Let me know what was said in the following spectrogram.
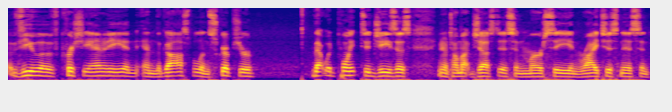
view of Christianity and, and the gospel and scripture that would point to Jesus, you know, talking about justice and mercy and righteousness and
